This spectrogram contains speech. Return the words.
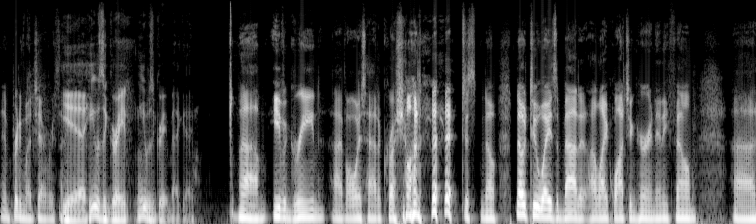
in pretty much everything. Yeah, he was a great he was a great bad guy. Um, Eva Green, I've always had a crush on. just no no two ways about it. I like watching her in any film. Uh,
